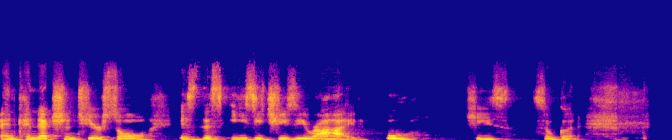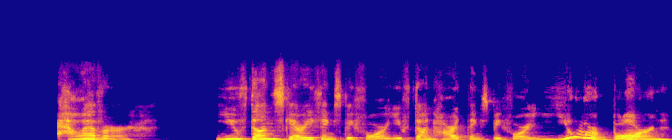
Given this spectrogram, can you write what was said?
and connection to your soul is this easy cheesy ride. Oh, cheese, so good. However, you've done scary things before. You've done hard things before. You were born.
